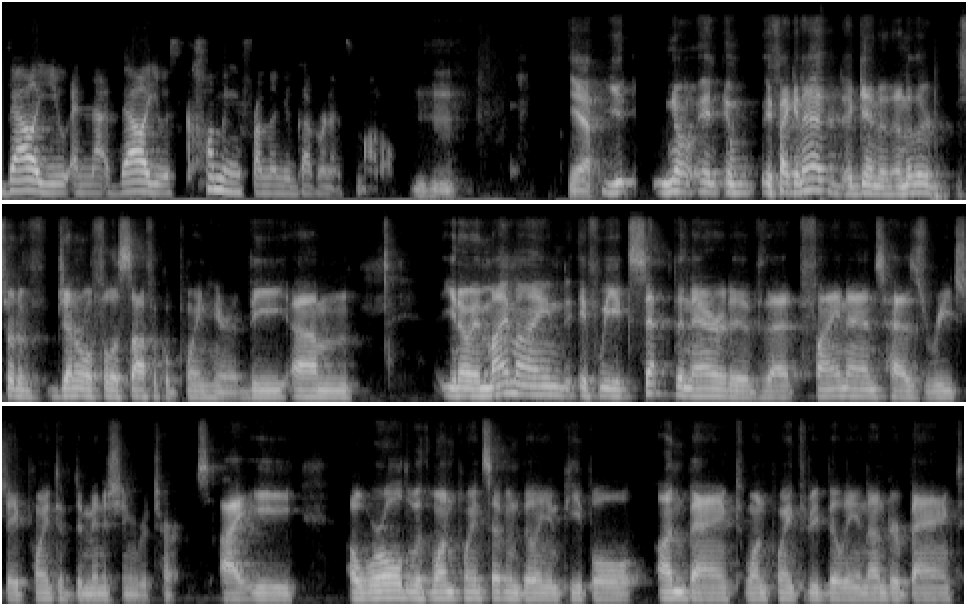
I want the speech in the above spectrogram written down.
value, and that value is coming from the new governance model. Mm-hmm. Yeah. You, you know, and, and, if I can add again another sort of general philosophical point here, the um, you know, in my mind, if we accept the narrative that finance has reached a point of diminishing returns, i.e., a world with 1.7 billion people unbanked, 1.3 billion underbanked,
